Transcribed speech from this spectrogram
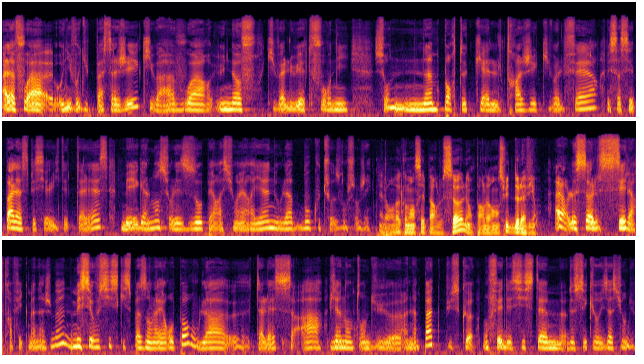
à la fois euh, au niveau du passager qui va avoir une offre qui va lui être fournie sur n'importe quel trajet qu'il veut faire, mais ça c'est pas la spécialité de Thales, mais également sur les opérations aériennes où là beaucoup de choses vont changer. Alors on va commencer par le sol et on parlera ensuite de l'avion. Alors le sol, c'est l'air traffic management, mais c'est aussi ce qui se passe dans l'aéroport où là, euh, Thales a bien entendu euh, un impact puisqu'on fait des systèmes de sécurisation du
